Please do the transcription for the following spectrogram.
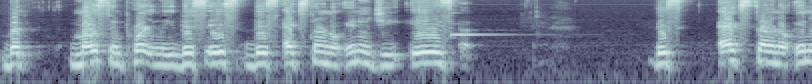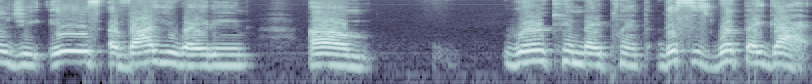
but most importantly this is this external energy is this external energy is evaluating um, where can they plant this is what they got.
